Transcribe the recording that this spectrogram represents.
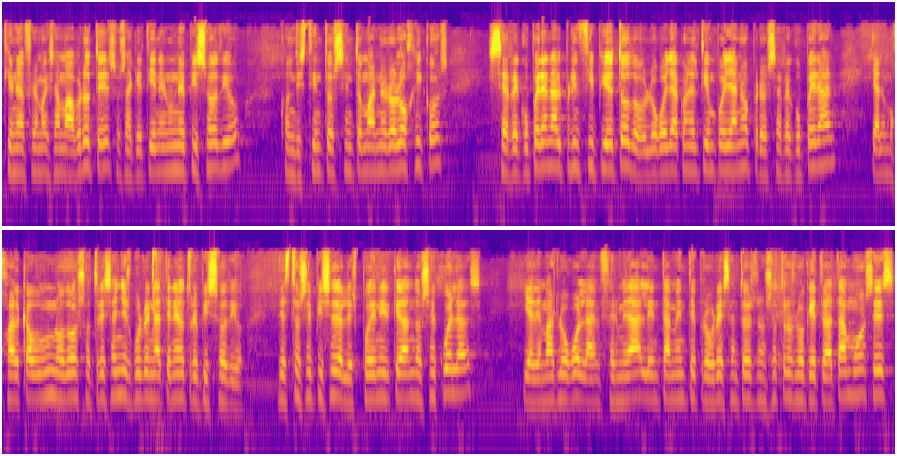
tienen una enfermedad que se llama brotes, o sea, que tienen un episodio con distintos síntomas neurológicos, se recuperan al principio de todo, luego ya con el tiempo ya no, pero se recuperan y a lo mejor al cabo de uno, dos o tres años vuelven a tener otro episodio. De estos episodios les pueden ir quedando secuelas y además luego la enfermedad lentamente progresa. Entonces nosotros lo que tratamos es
